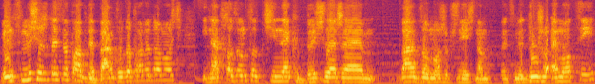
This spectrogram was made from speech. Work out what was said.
Więc myślę, że to jest naprawdę bardzo dobra wiadomość i nadchodzący odcinek myślę, że bardzo może przynieść nam powiedzmy dużo emocji,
